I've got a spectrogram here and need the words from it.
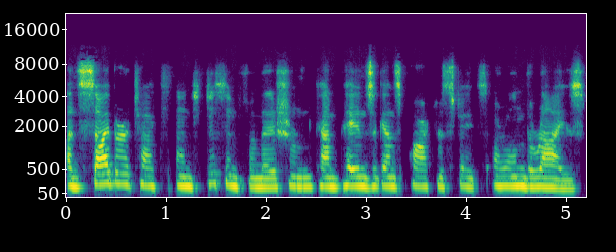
and cyber attacks and disinformation campaigns against partner states are on the rise.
